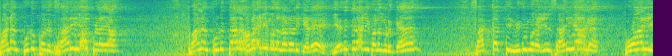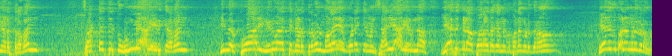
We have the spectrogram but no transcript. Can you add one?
பணம் கொடுப்பது சரியா பிழையா? பணம் கொடுத்தால் அவனை நீ முதல் நடவடிக்கை எடு. எதுக்குடா நீ பணம் கொடுக்க? சட்டத்தின் விதிமுறையில் சரியாக குவாரி நடத்துறவன் சட்டத்திற்கு உண்மையாக இருக்கிறவன் இந்த குவாரி நிறுவனத்தை நடத்துறவன் மலையை உடைக்கிறவன் சரியாக இருந்தா எதுக்குடா போராட்டக்காரனுக்கு பணம் கொடுக்கணும் எதுக்கு பணம் கொடுக்கணும்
